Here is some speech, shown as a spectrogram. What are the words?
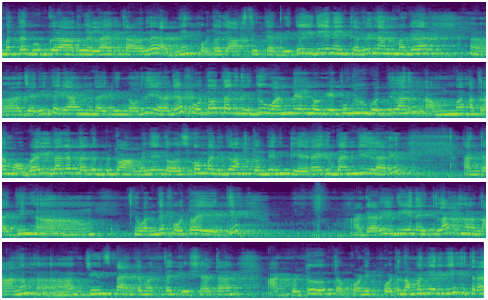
ಮತ್ತು ಗುಗ್ಗಳ ಅದು ಎಲ್ಲ ಇರ್ತಾವಲ್ರಿ ಅದನ್ನೇ ಫೋಟೋ ಜಾಸ್ತಿ ತೆಗೆದಿದ್ದು. ಇದೇನೈತಲ್ರಿ ನನ್ನ ಮಗ ಜಡಿ ತೆಗಿಯೋ ಮುಂದಾಗಿ ನೋಡ್ರಿ. ಎರಡೇ ಫೋಟೋ ತೆಗೆದಿದ್ದು ಒಂದು ಎಲ್ಲಿ ಹೋಗೈತೆ ನಾವು ಗೊತ್ತಿಲ್ಲ. ಅಂದ್ರೆ ನಮ್ಮ ಹತ್ರ ಮೊಬೈಲ್ದಾಗ ತೆಗೆದ್ಬಿಟ್ಟು ಆಮೇಲೆ ತೊಳ್ಸ್ಕೊಂಬಂದಿದ್ದು ಅಷ್ಟೊಂದೇನು ಕ್ಲಿಯರಾಗಿ ಬಂದಿಲ್ಲ ರೀ. ಹಂಗಾಗಿ ಒಂದೇ ಫೋಟೋ ಐತಿ. ಹಾಗಾದ್ರೆ ಇದು ಏನೈತಲ್ಲ ನಾನು ಜೀನ್ಸ್ ಪ್ಯಾಂಟ್ ಮತ್ತು ಟಿ ಶರ್ಟ್ ಹಾಕ್ಬಿಟ್ಟು ತೊಗೊಂಡಿದ್ದು ಫೋಟೋ ನಮ್ಮ ಮನೆಯವ್ರಿಗೆ ಈ ಥರ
